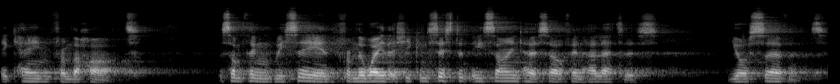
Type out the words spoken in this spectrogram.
It came from the heart, something we see from the way that she consistently signed herself in her letters Your servant,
